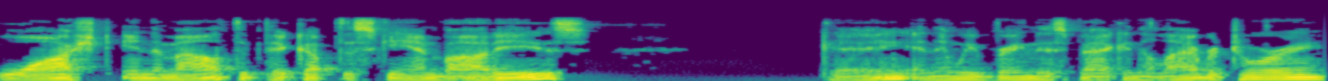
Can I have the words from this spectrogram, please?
washed in the mouth to pick up the scan bodies. Okay, and then we bring this back in the laboratory.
